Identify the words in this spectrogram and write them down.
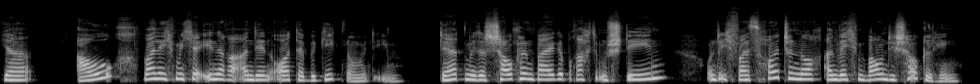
ja auch, weil ich mich erinnere an den Ort der Begegnung mit ihm. Der hat mir das Schaukeln beigebracht im Stehen und ich weiß heute noch, an welchem Baum die Schaukel hing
